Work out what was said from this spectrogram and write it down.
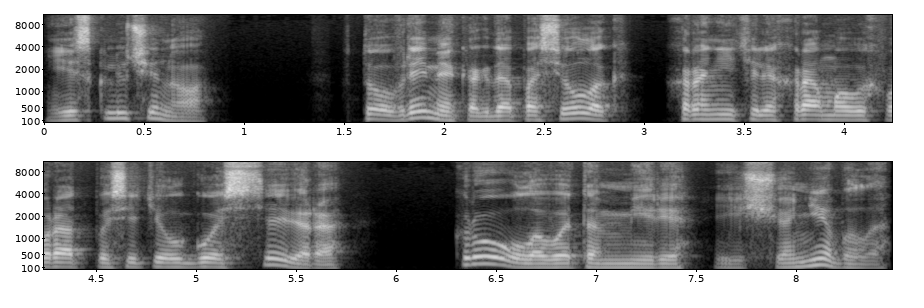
Исключено. В то время, когда поселок хранителя храмовых врат посетил гость севера, Кроула в этом мире еще не было.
